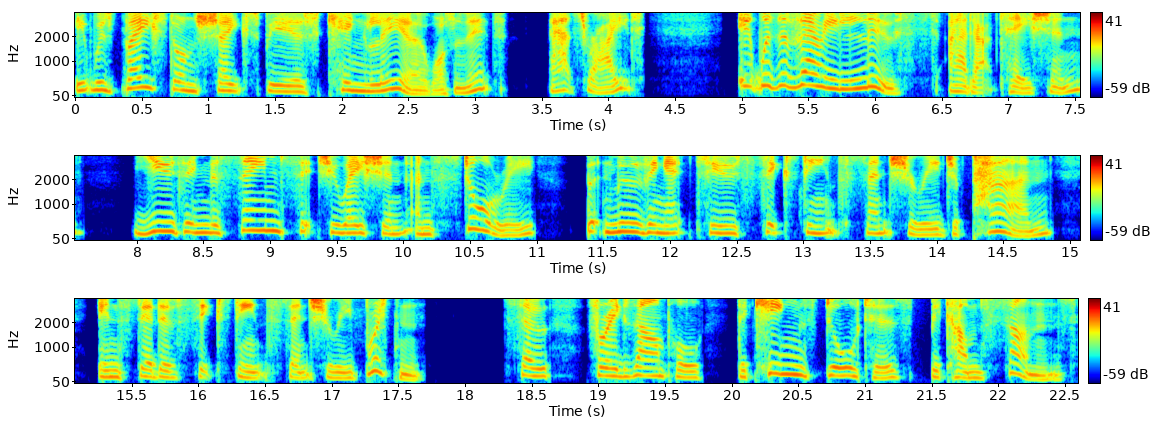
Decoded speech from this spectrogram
It was based on Shakespeare's King Lear, wasn't it? That's right. It was a very loose adaptation, using the same situation and story, but moving it to 16th century Japan instead of 16th century Britain. So, for example, the king's daughters become sons,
